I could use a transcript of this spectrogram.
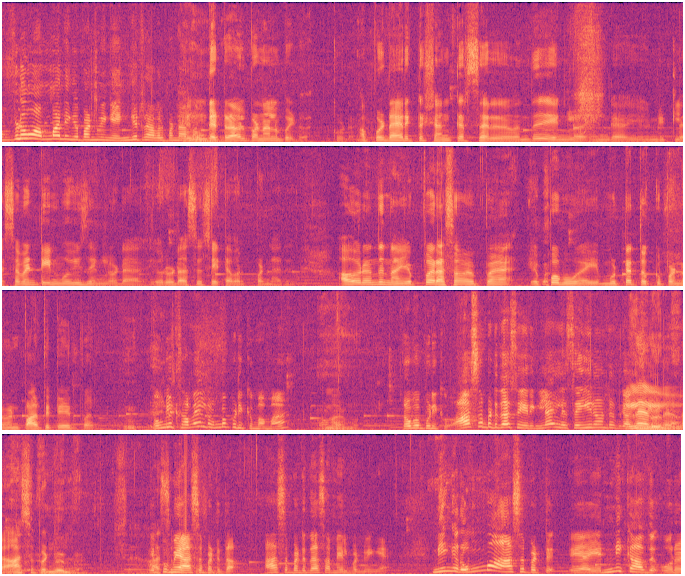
அவ்வளவு அம்மா நீங்க பண்ணுவீங்க. எங்க டிராவல் பண்ணாலும்? எங்கே ட்ராவல் பண்ணாலும் போயிடுவேன் கூட. அப்போ டைரக்டர் சங்கர் சார் வந்து எங்களோ எங்கள் யூனிட்டில் செவன்டீன் மூவிஸ் எங்களோட இவரோட அசோசியேட்டாக ஒர்க் பண்ணார். அவர் வந்து நான் எப்போ ரசம் வைப்பேன்? எப்போ முட்டை தொக்கு பண்ணுவேன்னு பார்த்துட்டே இருப்பார். உங்களுக்கு சமையல் ரொம்ப பிடிக்குமாமா ஆமாம் ஆமாம் ரொம்ப பிடிக்கும். ஆசைப்பட்டு தான் செய்றீங்களா? இல்ல இல்லை செய்யணுன்றதுக்காக இல்லை இல்லை ஆசைப்பட்டு. இல்லை இல்லை. எப்பவுமே ஆசைப்பட்டு தான் ஆசைப்பட்டு தான் சமையல் பண்ணுவீங்க. நீங்க ரொம்ப ஆசைப்பட்டு என்னைக்காவது ஒரு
